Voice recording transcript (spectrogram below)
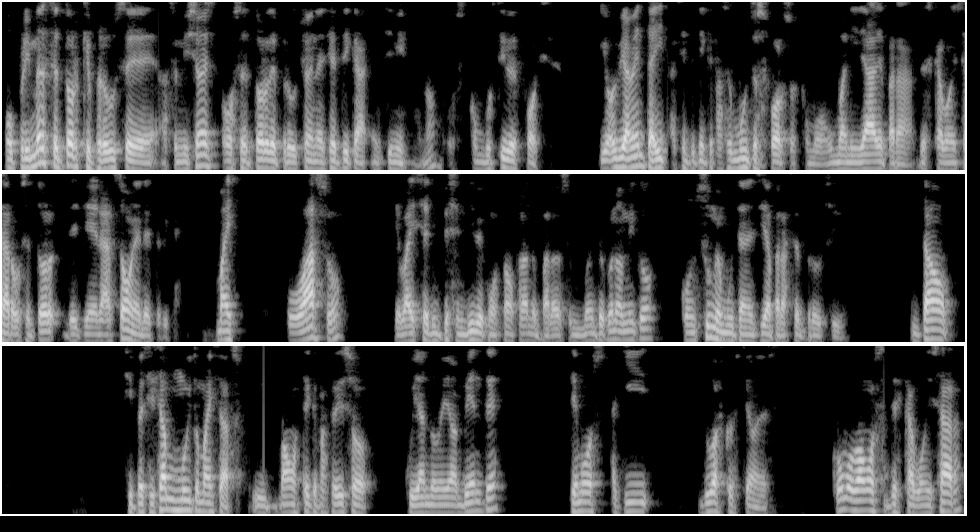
o primer sector que produce las emisiones o sector de producción energética en sí mismo, ¿no? Los combustibles fósiles. Y obviamente ahí la gente tiene que hacer muchos esfuerzos como humanidad para descarbonizar o sector de generación eléctrica. Mas o ASO, que va a ser imprescindible, como estamos hablando, para el desenvolvimiento económico, consume mucha energía para ser producido. Entonces, si precisamos mucho más ASO y vamos a tener que hacer eso cuidando el medio ambiente, tenemos aquí dos cuestiones. ¿Cómo vamos a descarbonizar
